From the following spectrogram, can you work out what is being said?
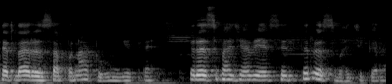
त्यातला रस आपण आटवून घेतला आहे रसभाजी हवी असेल तर रसभाजी करा.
